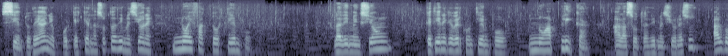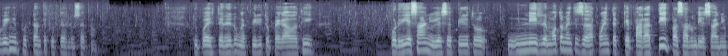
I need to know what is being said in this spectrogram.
cientos de años, porque es que en las otras dimensiones no hay factor tiempo. La dimensión que tiene que ver con tiempo no aplica a las otras dimensiones. Eso es algo bien importante que ustedes lo sepan. Tú puedes tener un espíritu pegado a ti por 10 años y ese espíritu ni remotamente se da cuenta que para ti pasaron 10 años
